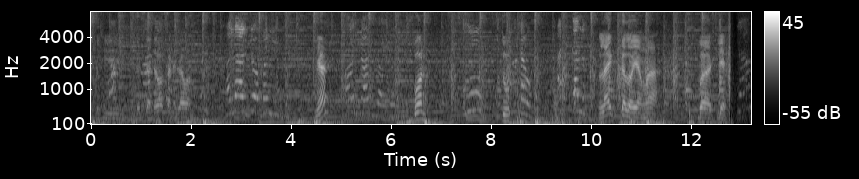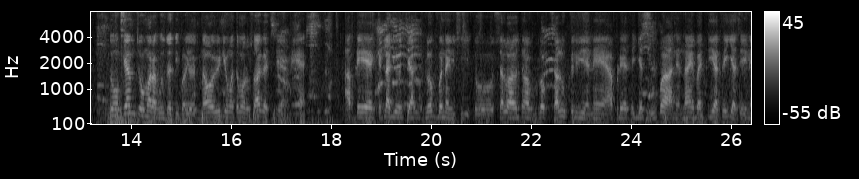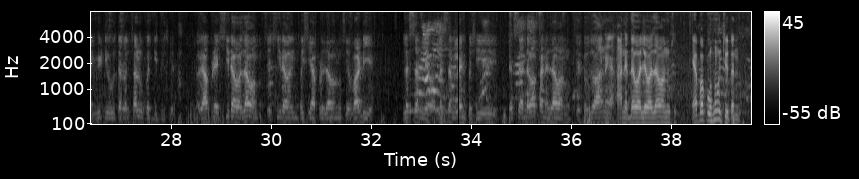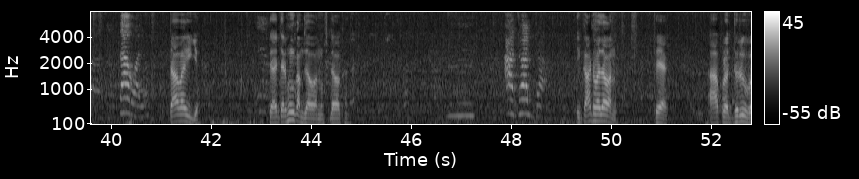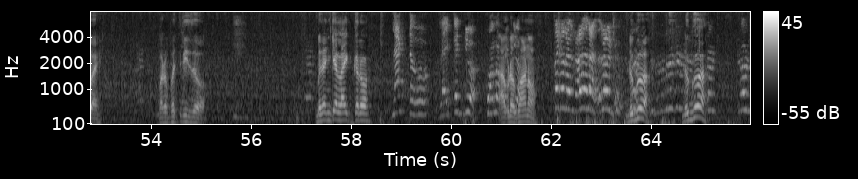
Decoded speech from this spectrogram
પછી દવાખાને જવાનું હે કોણ તું લાઈક કરો એમ હા બસ લે તો કેમ છો મારા ગુજરાતી ભાઈઓ? એક નવા વિડીયોમાં તમારું સ્વાગત છે અને આપણે કેટલા દિવસથી આ બ્લોગ બનાવી છીએ તો ચાલો આજનો બ્લોગ ચાલુ કરવી અને આપણે થઈ ગયા છીએ ઊભા અને નાય બાય તૈયાર થઈ ગયા છે એને વીડિયો ઉતારવાનું ચાલુ કરી દીધું છે. હવે આપણે શિરાવા જવાનું છે. શિરાવાની પછી આપણે જવાનું છે વાડીએ. લસણ લેવા. લસણ લઈને પછી દસરા દવાખાને જવાનું છે. તો જો આને આને દવા લેવા જવાનું છે. એ પપ્પુ શું છું તને? તાવ આવી ગયો. તે અત્યારે શું કામ જવાનું છે દવાખાને? એ કાઢવા જવાનું? ઠેક. આપણો ધ્રુવભાઈ. મારો ભત્રીજો. બધાને કે લાઈક કરો? આપણો ભાણો. ડુગુ? ડુગુ?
